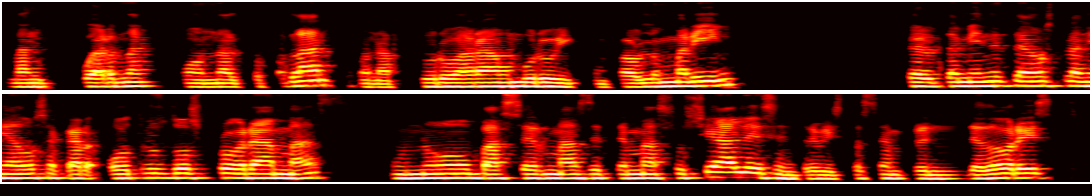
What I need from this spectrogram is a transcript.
mancuerna con Alto Parlante, con Arturo Aramburu y con Pablo Marín, pero también tenemos planeado sacar otros dos programas. Uno va a ser más de temas sociales, entrevistas a emprendedores,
